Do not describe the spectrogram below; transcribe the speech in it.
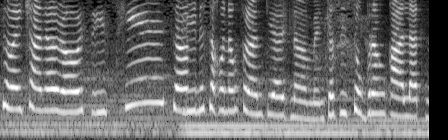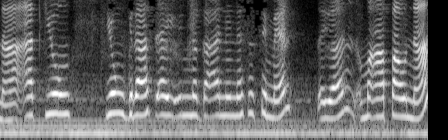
to my channel. Rose is here. So, linis ako ng front yard namin kasi sobrang kalat na at yung yung grass ay nagaano na sa cement. Ayan, umaapaw na.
